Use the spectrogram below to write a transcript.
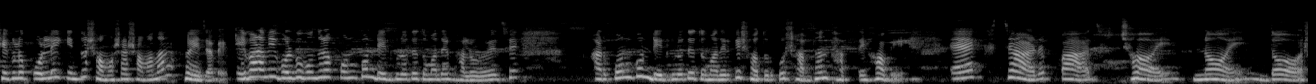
সেগুলো করলেই কিন্তু সমস্যার সমাধান হয়ে যাবে। এবার আমি বলব বন্ধুরা, কোন কোন ডেটগুলোতে তোমাদের ভালো রয়েছে? আর কোন কোন ডেটগুলোতে তোমাদেরকে সতর্ক, সাবধান থাকতে হবে? এক, চার, পাঁচ, ছয়, নয়, দশ,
